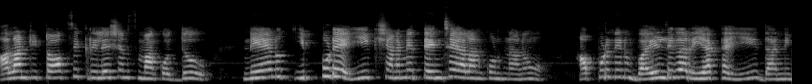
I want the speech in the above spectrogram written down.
అలాంటి టాక్సిక్ రిలేషన్స్ మాకొద్దు. నేను ఇప్పుడే ఈ క్షణమే తెంచేయాలనుకుంటున్నాను. అప్పుడు నేను వైల్డ్గా రియాక్ట్ అయ్యి దాన్ని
